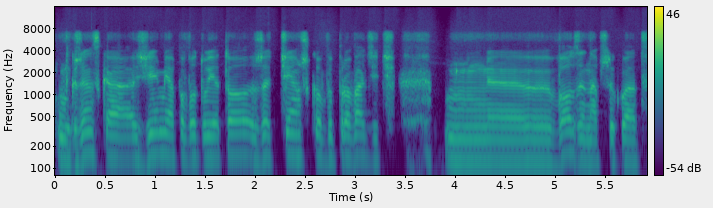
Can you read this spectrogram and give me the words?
Grzęska ziemia powoduje to, że ciężko wyprowadzić mm, e, wozy, na przykład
